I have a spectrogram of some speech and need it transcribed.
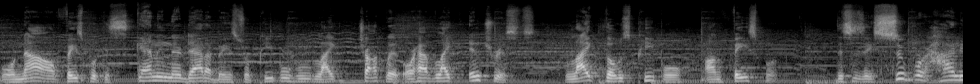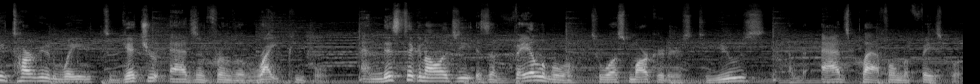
well, now Facebook is scanning their database for people who like chocolate or have like interests like those people on Facebook. This is a super highly targeted way to get your ads in front of the right people. And this technology is available to us marketers to use on the ads platform of Facebook.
